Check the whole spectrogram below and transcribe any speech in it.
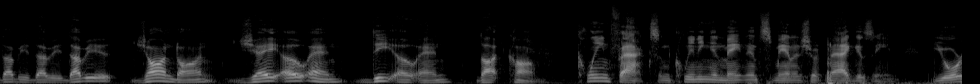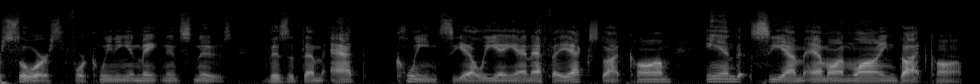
www.jondon.com. Clean Facts and Cleaning and Maintenance Management Magazine, your source for cleaning and maintenance news. Visit them at clean, C-L-E-A-N-F-A-X dot com and cmmonline.com.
